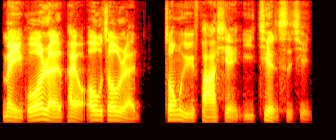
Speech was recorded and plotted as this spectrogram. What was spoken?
美国人还有欧洲人。终于发现一件事情：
